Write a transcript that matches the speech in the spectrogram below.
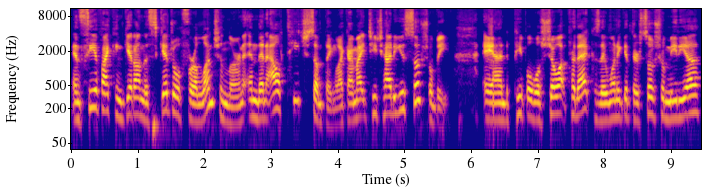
and see if I can get on the schedule for a lunch and learn. And then I'll teach something. Like I might teach how to use SocialBee. And people will show up for that because they want to get their social media,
